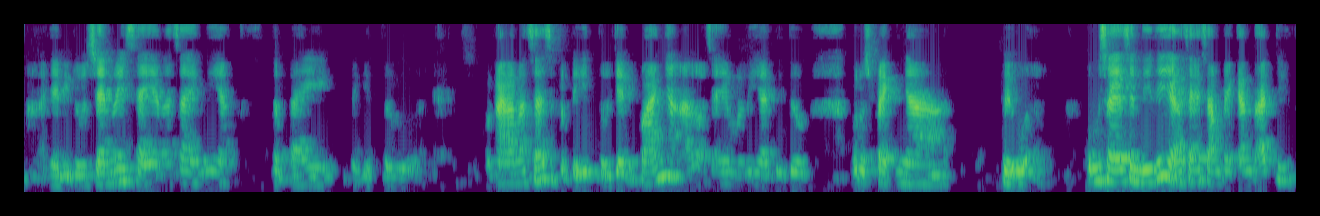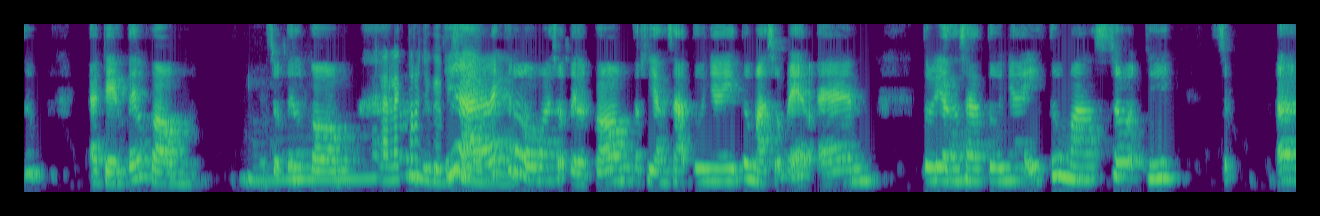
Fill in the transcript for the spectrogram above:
Nah, jadi dosen nih saya rasa ini yang terbaik begitu. Pengalaman saya seperti itu. Jadi banyak kalau saya melihat itu prospeknya. BU saya sendiri yang saya sampaikan tadi itu ada yang telkom masuk hmm. telkom. Elektro juga bisa iya ya, elektro masuk telkom terus yang satunya itu masuk PLN terus yang satunya itu masuk di uh,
